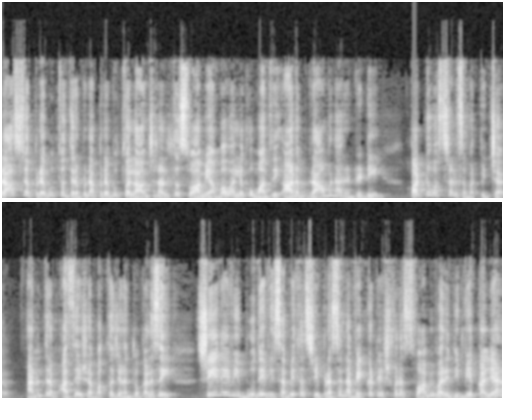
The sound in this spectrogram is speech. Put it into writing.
రాష్ట్ర ప్రభుత్వం తరపున ప్రభుత్వ లాంఛనాలతో స్వామి అమ్మవార్లకు మంత్రి ఆనం రామనారాయణ రెడ్డి పట్టు వస్త్రాలు సమర్పించారు. అనంతరం అశేష భక్తజనంతో కలిసి శ్రీదేవి భూదేవి సమేత శ్రీ ప్రసన్న వెంకటేశ్వర స్వామివారి దివ్య కళ్యాణ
